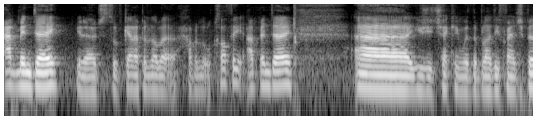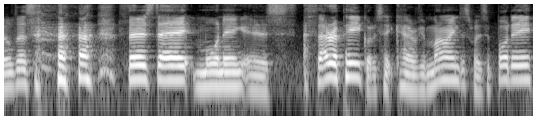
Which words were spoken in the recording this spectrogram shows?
admin day. You know, just sort of get up a little bit, have a little coffee. Admin day. Uh, usually checking with the bloody French builders. Thursday morning is therapy. Got to take care of your mind as well as your body.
